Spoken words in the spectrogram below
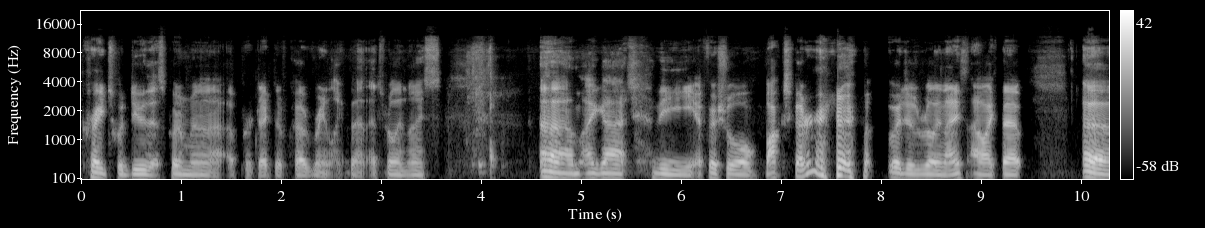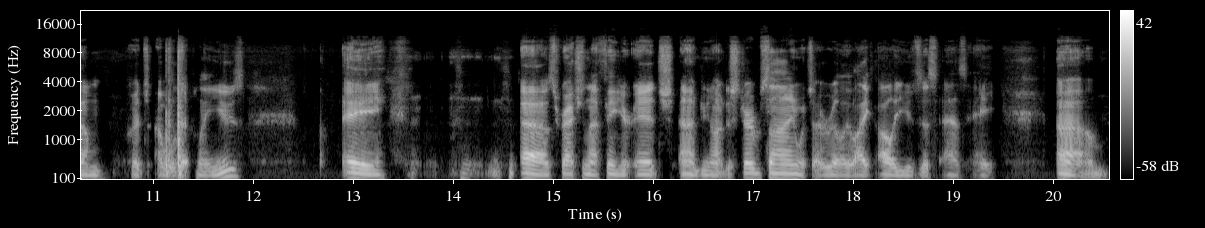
crates would do this. Put them in a, a protective covering like that. That's really nice. Um, I got the official box cutter, which is really nice. I like that. Um, which I will definitely use. A uh, scratching that figure itch, uh, do not disturb sign, which I really like. I'll use this as a um,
